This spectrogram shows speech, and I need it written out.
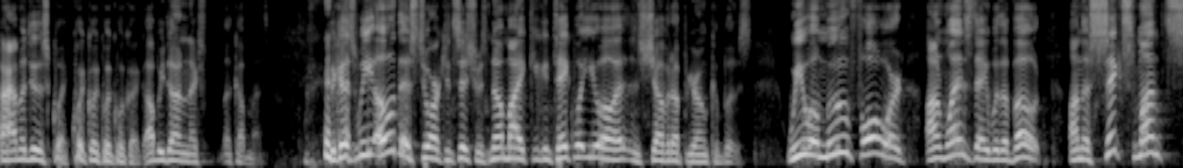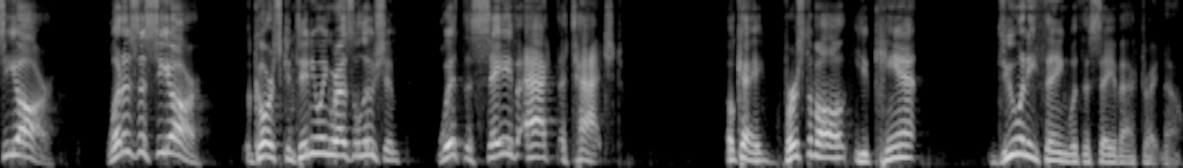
All right, I'm gonna do this quick, quick, quick, quick, quick, quick. I'll be done in the next a couple minutes because we owe this to our constituents. No, Mike, you can take what you owe it and shove it up your own caboose. We will move forward on Wednesday with a vote on the six month CR. What is the CR? Of course, continuing resolution with the SAVE Act attached. Okay, first of all, you can't do anything with the SAVE Act right now.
